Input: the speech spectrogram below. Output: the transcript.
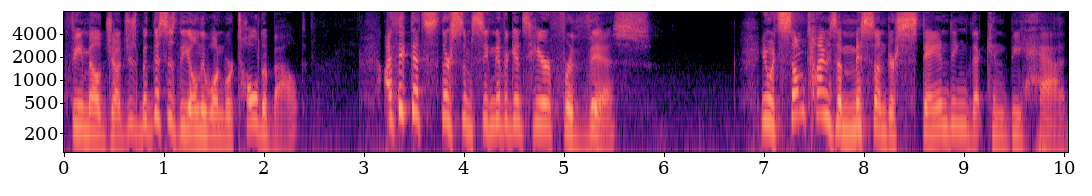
female judges, but this is the only one we're told about. I think that's, there's some significance here for this. You know, it's sometimes a misunderstanding that can be had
